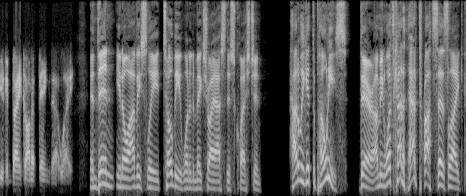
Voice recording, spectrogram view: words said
you can bank on it being that way. And then you know, obviously, Toby wanted to make sure I asked this question: How do we get the ponies? There, I mean, what's kind of that process like,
